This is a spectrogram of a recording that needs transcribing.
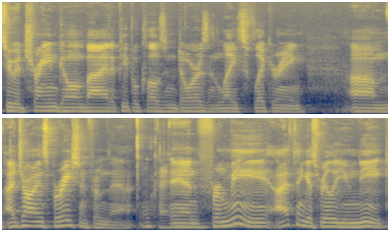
to a train going by to people closing doors and lights flickering. Um, I draw inspiration from that. Okay. And for me, I think it's really unique.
